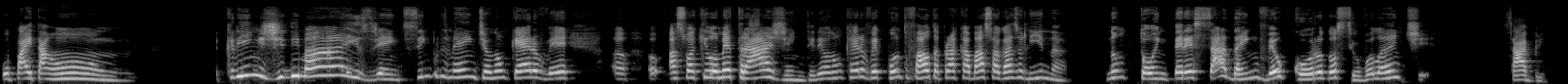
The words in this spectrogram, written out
o pai tá on. Cringe demais, gente. Simplesmente eu não quero ver a, a sua quilometragem, entendeu? Eu não quero ver quanto falta para acabar a sua gasolina. Não tô interessada em ver o couro do seu volante. Sabe?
